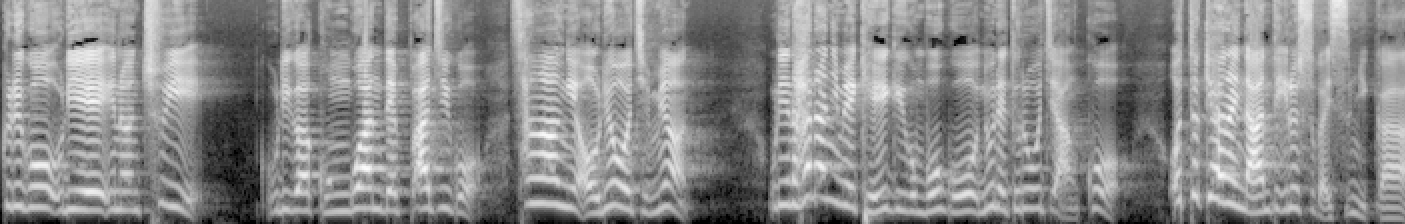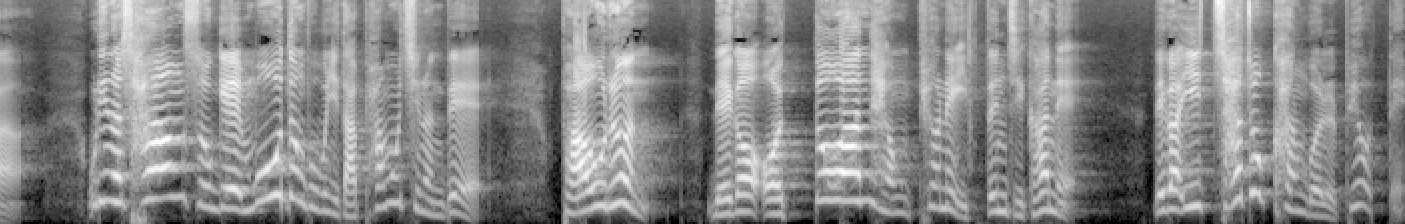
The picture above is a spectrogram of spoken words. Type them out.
그리고 우리의 이런 추위, 우리가 공고한 데 빠지고 상황이 어려워지면 우리는 하나님의 계획이고 뭐고 눈에 들어오지 않고 어떻게 하나님 나한테 이럴 수가 있습니까? 우리는 상황 속의 모든 부분이 다 파묻히는데 바울은 내가 어떠한 형편에 있든지 간에 내가 이 자족한 걸 배웠대요.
